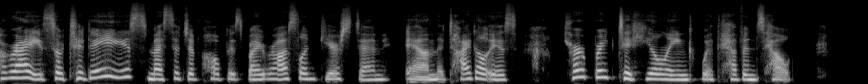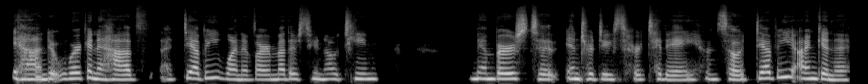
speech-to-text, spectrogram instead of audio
All right. So today's message of hope is by Rosalind Gerston, and the title is Heartbreak to Healing with Heaven's Help. And we're going to have uh, Debbie, one of our Mothers Who Know team members, to introduce her today. And so, Debbie, I'm going to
